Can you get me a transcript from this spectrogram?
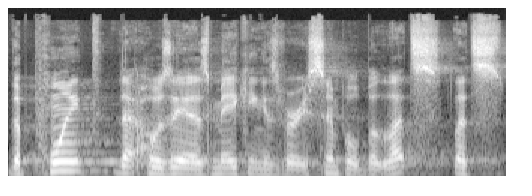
The point that Hosea is making is very simple, but let's, let's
